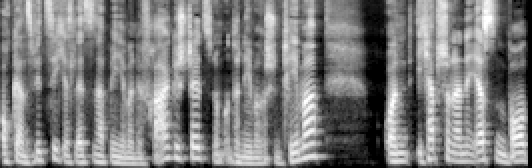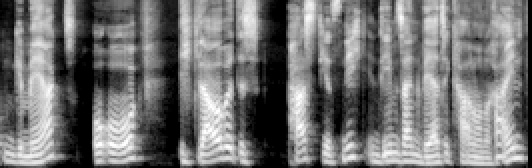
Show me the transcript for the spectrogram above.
auch ganz witzig, als letztens hat mir jemand eine Frage gestellt zu einem unternehmerischen Thema und ich habe schon an den ersten Worten gemerkt, oh, oh, oh, ich glaube, das passt jetzt nicht in dem seinen Wertekanon rein,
